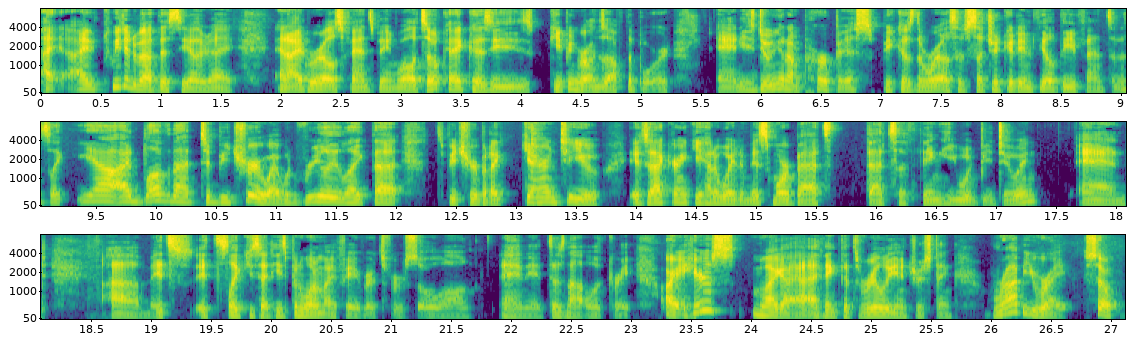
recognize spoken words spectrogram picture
I, I, tweeted about this the other day, and I had Royals fans being, well, it's okay because he's keeping runs off the board and he's doing it on purpose because the Royals have such a good infield defense. And it's like, yeah, I'd love that to be true. I would really like that to be true. But I guarantee you, if Zack Greinke had a way to miss more bats, that's a thing he would be doing. And um, it's it's like you said, he's been one of my favorites for so long, and it does not look great. All right, here's my guy. I think that's really interesting, Robbie Ray. So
